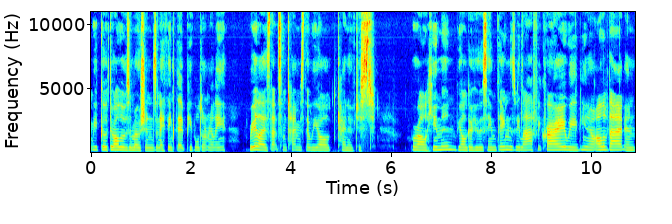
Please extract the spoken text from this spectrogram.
we go through all those emotions and i think that people don't really realize that sometimes that we all kind of just we're all human. We all go through the same things. We laugh we cry we you know all of that and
